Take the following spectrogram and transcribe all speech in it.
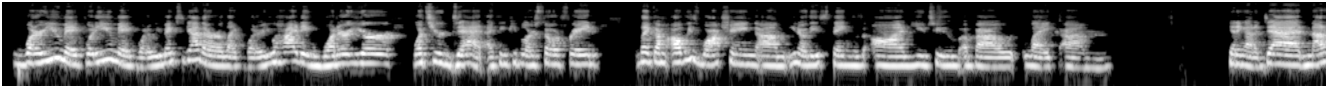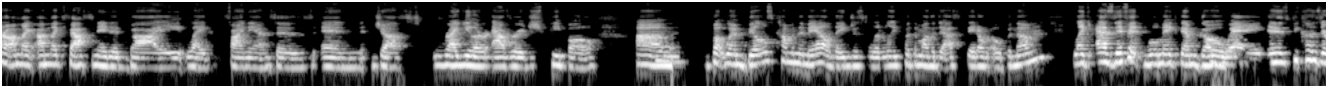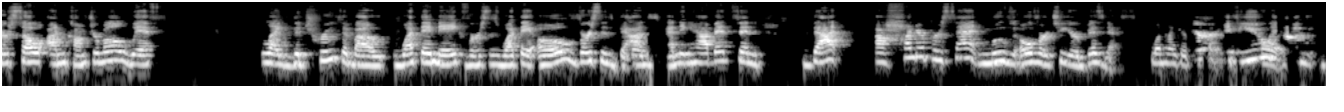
what do you make? What do you make? What do we make together? Like, what are you hiding? What are your, what's your debt? I think people are so afraid. Like, I'm always watching, um, you know, these things on YouTube about like, um, getting out of debt. And I don't know, I'm like, I'm like fascinated by like finances and just regular average people. Um, yeah but when bills come in the mail, they just literally put them on the desk. They don't open them, like as if it will make them go mm-hmm. away. And it's because they're so uncomfortable with like the truth about what they make versus what they owe versus bad spending habits. And that a hundred percent moves over to your business. One hundred percent. If you have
